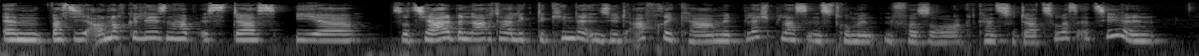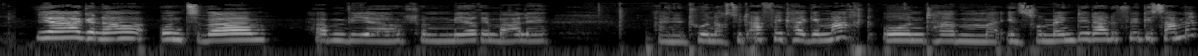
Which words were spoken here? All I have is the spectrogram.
Ähm, was ich auch noch gelesen habe, ist, dass ihr sozial benachteiligte Kinder in Südafrika mit Blechblasinstrumenten versorgt. Kannst du dazu was erzählen? Ja, genau. Und zwar haben wir schon mehrere Male eine Tour nach Südafrika gemacht und haben Instrumente dafür gesammelt.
